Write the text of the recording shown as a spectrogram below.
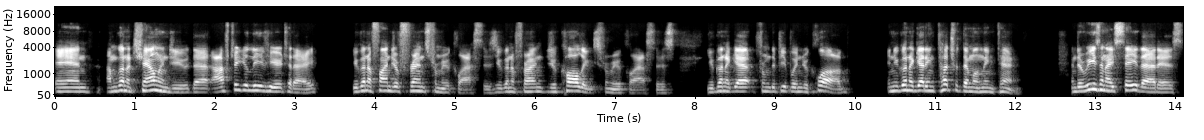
And I'm going to challenge you that after you leave here today, you're going to find your friends from your classes. You're going to find your colleagues from your classes. You're going to get from the people in your club and you're going to get in touch with them on LinkedIn. And the reason I say that is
